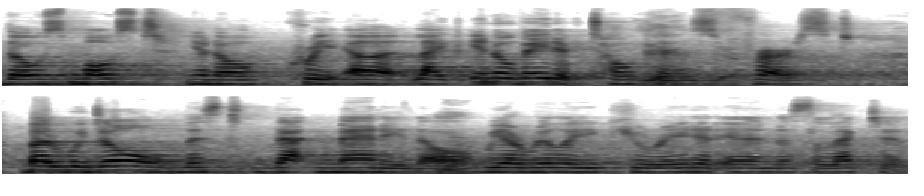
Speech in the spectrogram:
those most, you know, cre- uh, like innovative tokens yeah. first. But we don't list that many though. Yeah. We are really curated and selective.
